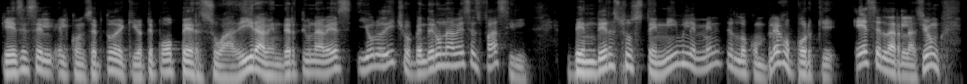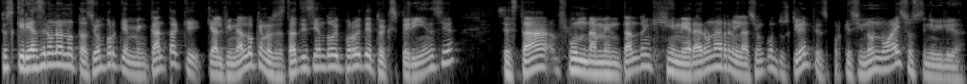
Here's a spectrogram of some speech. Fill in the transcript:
que ese es el, el, concepto de que yo te puedo persuadir a venderte una vez. Y yo lo he dicho, vender una vez es fácil, vender sosteniblemente es lo complejo, porque esa es la relación. Entonces quería hacer una anotación porque me encanta que, que al final lo que nos estás diciendo hoy por hoy de tu experiencia se está fundamentando en generar una relación con tus clientes, porque si no, no hay sostenibilidad.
